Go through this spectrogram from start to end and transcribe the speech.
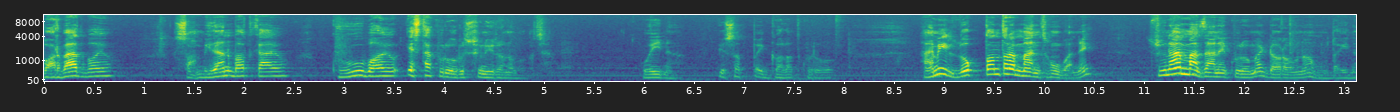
बर्बाद भयो। संविधान भत्कायो। कु भयो यस्ता कुरोहरू सुनिरहनु भएको छ होइन यो सबै गलत कुरो हो हामी लोकतन्त्र मान्छौँ भने चुनावमा जाने कुरोमा डराउन हुँदैन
